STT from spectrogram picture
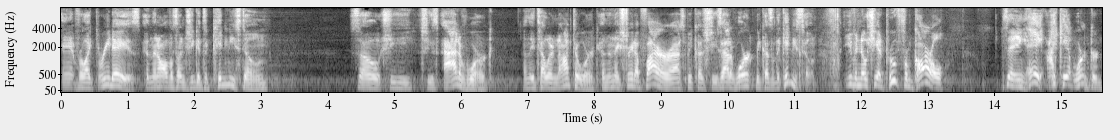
and for like three days. And then all of a sudden she gets a kidney stone. So she she's out of work and they tell her not to work. And then they straight up fire her ass because she's out of work because of the kidney stone. Even though she had proof from Carl saying, hey, I can't work or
